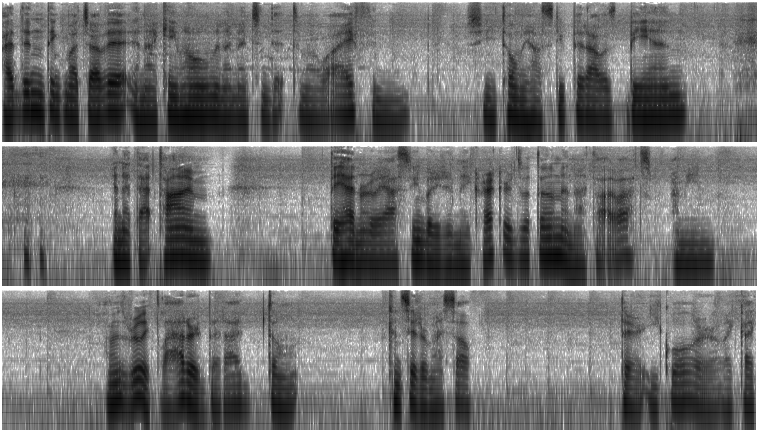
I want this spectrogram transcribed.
I didn't think much of it. And I came home and I mentioned it to my wife, and she told me how stupid I was being. and at that time, they hadn't really asked anybody to make records with them. And I thought, well, that's, I mean, I was really flattered, but I don't consider myself they're equal or like I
